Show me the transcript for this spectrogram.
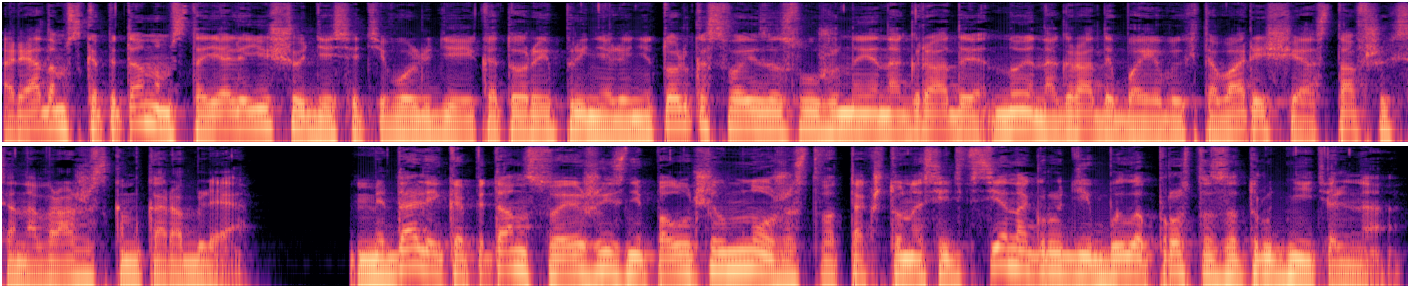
Рядом с капитаном стояли еще 10 его людей, которые приняли не только свои заслуженные награды, но и награды боевых товарищей, оставшихся на вражеском корабле. Медалей капитан в своей жизни получил множество, так что носить все на груди было просто затруднительно,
